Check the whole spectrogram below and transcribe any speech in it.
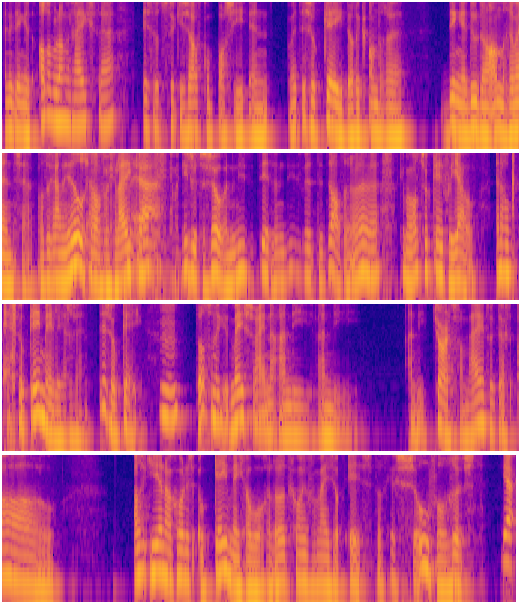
En ik denk het allerbelangrijkste is dat stukje zelfcompassie. En het is oké dat ik andere dingen doe dan andere mensen. Want we gaan heel snel vergelijken. Ja. Ja. maar die doet er zo en die doet dit en die doet dat. En, eh, Oké, maar wat is oké voor jou? En er ook echt oké mee leren zijn. Het is oké Hm. dat vond ik het meest fijne aan die, aan die, aan die chart van mij. Dat ik dacht, oh, als ik hier nou gewoon eens oké mee ga worden, dat het gewoon voor mij zo is. Dat geeft zoveel rust. Ja,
